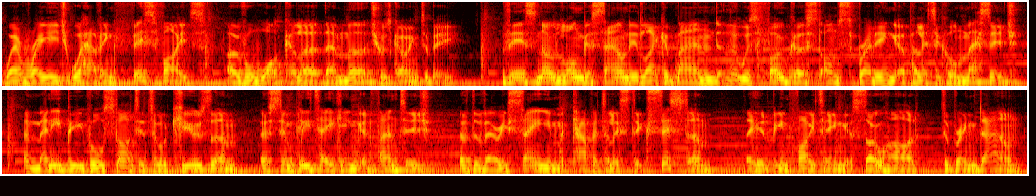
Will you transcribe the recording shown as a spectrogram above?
where Rage were having fistfights over what colour their merch was going to be. This no longer sounded like a band that was focused on spreading a political message, and many people started to accuse them of simply taking advantage of the very same capitalistic system they had been fighting so hard to bring down.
